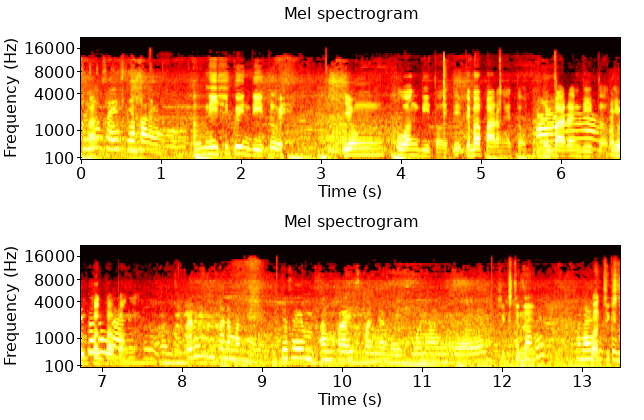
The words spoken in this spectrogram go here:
So yung size niya pareho. Ang nisip ko yung dito eh. Yung uwang dito. Di di ba parang ito? Yung parang dito. Ah, Yung eh, di tanong pagpapangga. Ano. Pero hindi pa naman ngayon. Kasi ang price pa niya guys, 100. 69. Sabi? 169?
